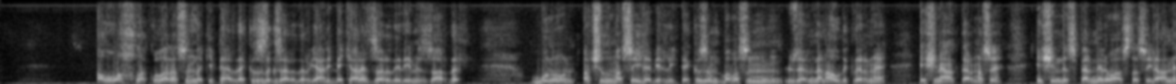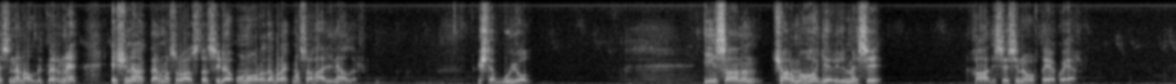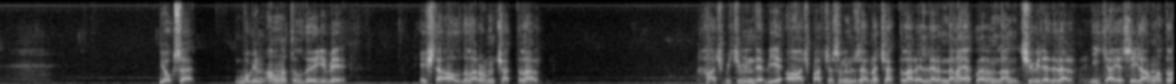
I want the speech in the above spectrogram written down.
Allah'la kul arasındaki perde kızlık zarıdır. Yani bekaret zarı dediğimiz zardır. Bunun açılmasıyla birlikte kızın babasının üzerinden aldıklarını eşine aktarması, eşin de spermleri vasıtasıyla annesinden aldıklarını eşine aktarması vasıtasıyla onu orada bırakması halini alır. İşte bu yol İsa'nın çarmıha gerilmesi hadisesini ortaya koyar. Yoksa bugün anlatıldığı gibi işte aldılar onu çaktılar. Haç biçiminde bir ağaç parçasının üzerine çaktılar. Ellerinden ayaklarından çivilediler. Hikayesiyle anlatılan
